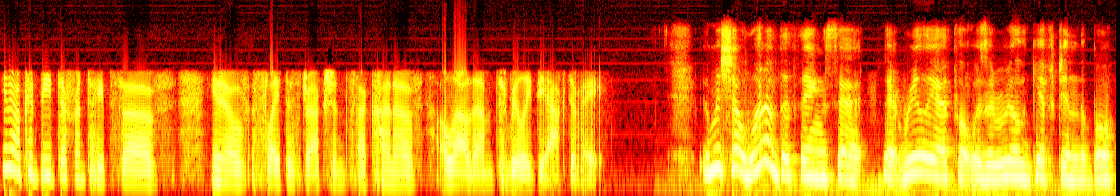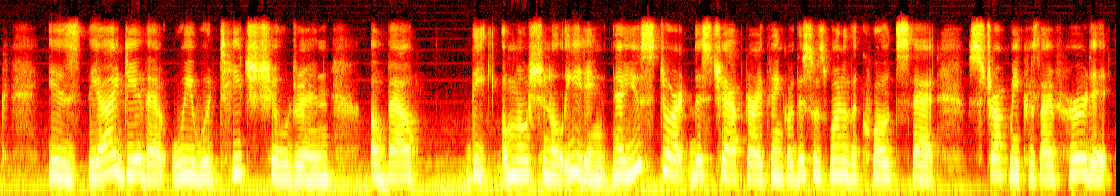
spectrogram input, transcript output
you know, it could be different types of, you know, slight distractions that kind of allow them to really deactivate. Michelle, one of the things that, that really I thought was a real gift in the book is the idea that we would teach children about the emotional eating. Now, you start this chapter, I think, or this was one of the quotes that struck me because I've heard it.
